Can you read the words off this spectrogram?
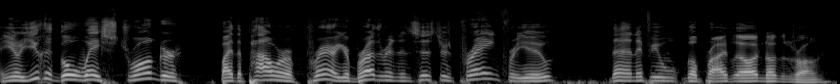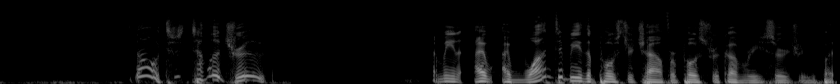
And you know, you could go away stronger by the power of prayer, your brethren and sisters praying for you, than if you go privately, oh, nothing's wrong. No, just tell the truth. I mean, I, I want to be the poster child for post recovery surgery, but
